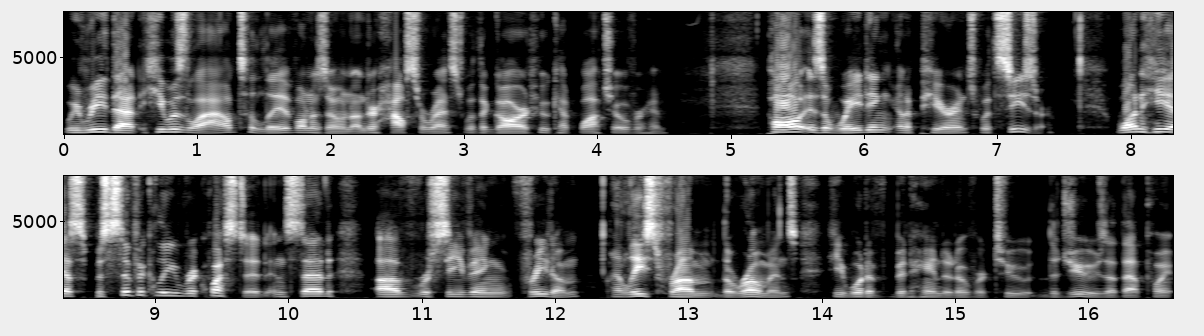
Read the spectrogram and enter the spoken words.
We read that he was allowed to live on his own under house arrest with a guard who kept watch over him. Paul is awaiting an appearance with Caesar, one he has specifically requested instead of receiving freedom, at least from the Romans. He would have been handed over to the Jews at that point.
